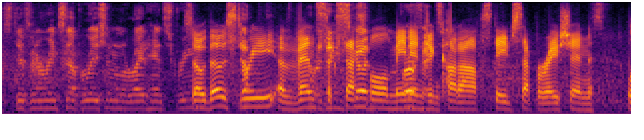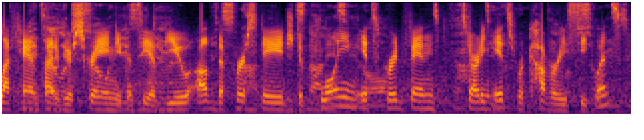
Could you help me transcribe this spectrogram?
Stiffener ring separation on the right hand screen. So those Yep. three events successful, good. main engine cutoff, stage separation, left hand side of your look so screen, you can see a view of the first not- stage it's deploying its grid fins, God starting damn its recovery that looks so sequence. easy.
